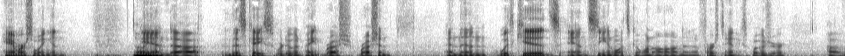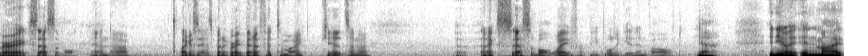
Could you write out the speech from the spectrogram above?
hammer swinging oh, yeah. and uh, in this case we're doing paintbrush brushing and then with kids and seeing what's going on and a first-hand exposure uh, very accessible and uh, like i said it's been a great benefit to my kids and a, uh, an accessible way for people to get involved Yeah. And, you know, in my,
